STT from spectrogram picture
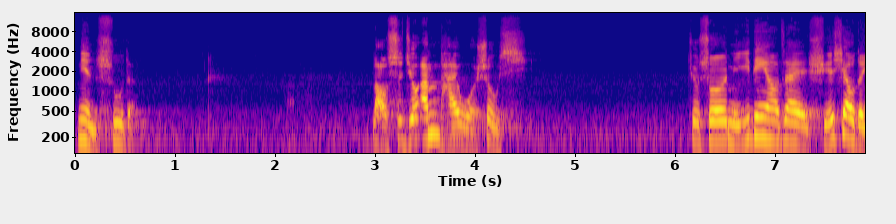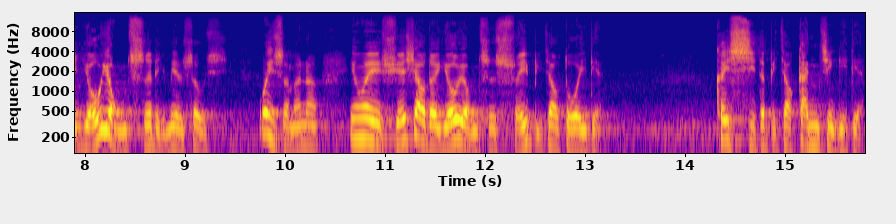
念书的。”老师就安排我受洗，就说你一定要在学校的游泳池里面受洗。为什么呢？因为学校的游泳池水比较多一点，可以洗的比较干净一点。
